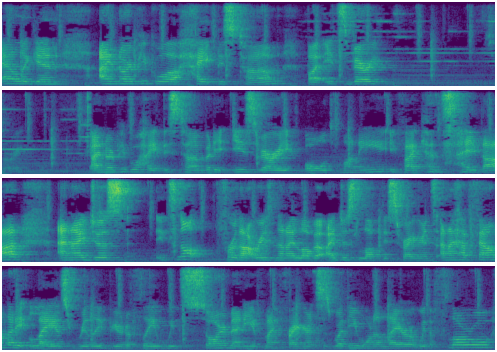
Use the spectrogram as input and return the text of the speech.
elegant. I know people hate this term, but it's very, sorry. I know people hate this term, but it is very old money, if I can say that. And I just, it's not for that reason that I love it. I just love this fragrance. And I have found that it layers really beautifully with so many of my fragrances, whether you want to layer it with a floral,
